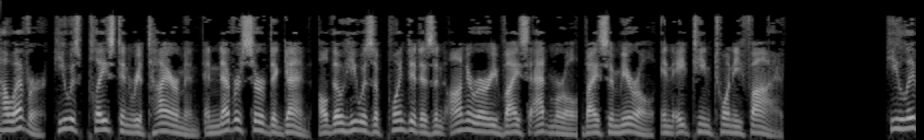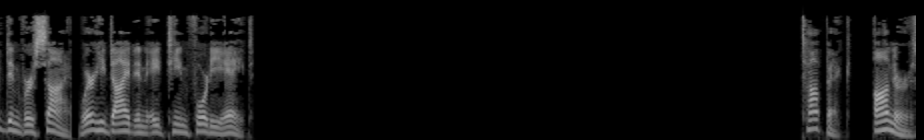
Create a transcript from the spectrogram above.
However, he was placed in retirement and never served again, although he was appointed as an honorary vice-admiral in 1825. He lived in Versailles, where he died in 1848. Honours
